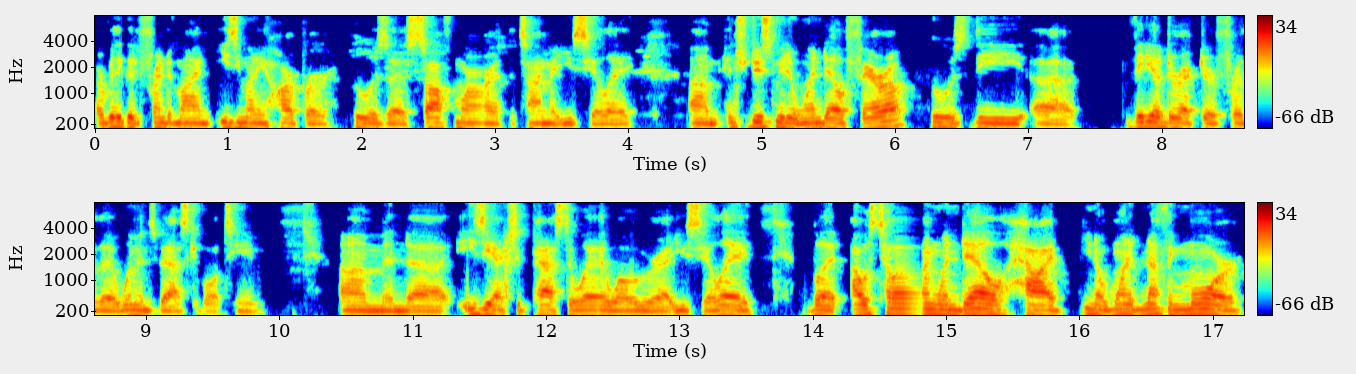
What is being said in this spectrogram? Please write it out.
a really good friend of mine, Easy Money Harper, who was a sophomore at the time at UCLA, um, introduced me to Wendell Farrow, who was the uh, video director for the women's basketball team. Um, and uh, Easy actually passed away while we were at UCLA. But I was telling Wendell how I, you know, wanted nothing more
